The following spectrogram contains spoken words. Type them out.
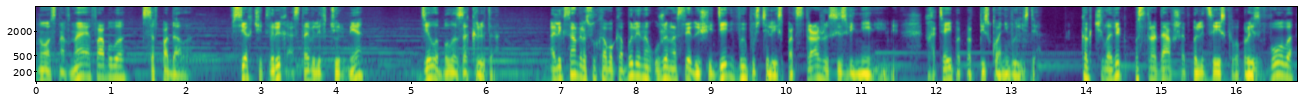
но основная фабула совпадала. Всех четверых оставили в тюрьме, дело было закрыто. Александра Сухово-Кобылина уже на следующий день выпустили из-под стражи с извинениями, хотя и под подписку о невыезде – как человек, пострадавший от полицейского произвола,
